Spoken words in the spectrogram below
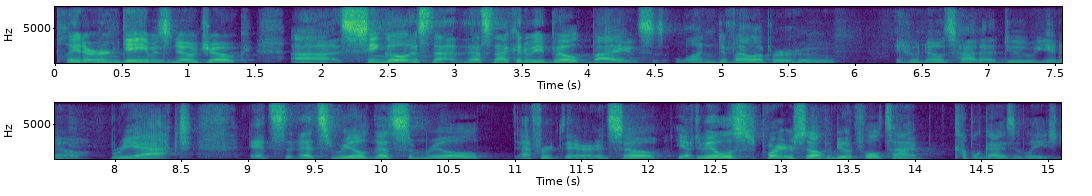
play to earn game is no joke. Uh, single, it's not. That's not going to be built by one developer who who knows how to do you know React. It's that's real. That's some real effort there, and so you have to be able to support yourself and do it full time. A couple guys at least.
